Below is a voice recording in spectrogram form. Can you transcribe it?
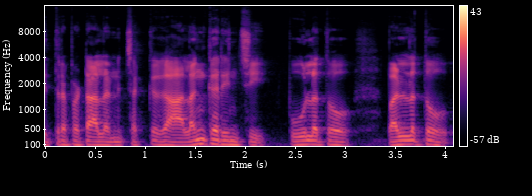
చిత్రపటాలను చక్కగా అలంకరించి పూలతో పళ్ళతో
